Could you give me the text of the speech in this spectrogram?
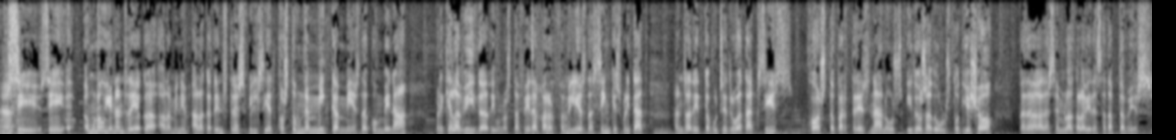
Eh? Sí, sí. Una oient ens deia que a la, mínim, a la que tens tres fills si et costa una mica més de combinar perquè la vida, diu, no està feta per famílies de cinc, és veritat. Mm. Ens ha dit que potser trobar taxis costa per tres nanos i dos adults. Tot i això, cada vegada sembla que la vida s'adapta més.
